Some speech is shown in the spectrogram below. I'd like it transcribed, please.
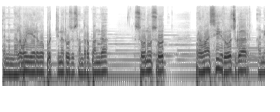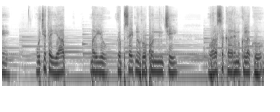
తన నలభై ఏడవ పుట్టినరోజు సందర్భంగా సోను సూద్ ప్రవాసీ రోజ్గార్ అనే ఉచిత యాప్ మరియు వెబ్సైట్ను రూపొందించి వలస కార్మికులకు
